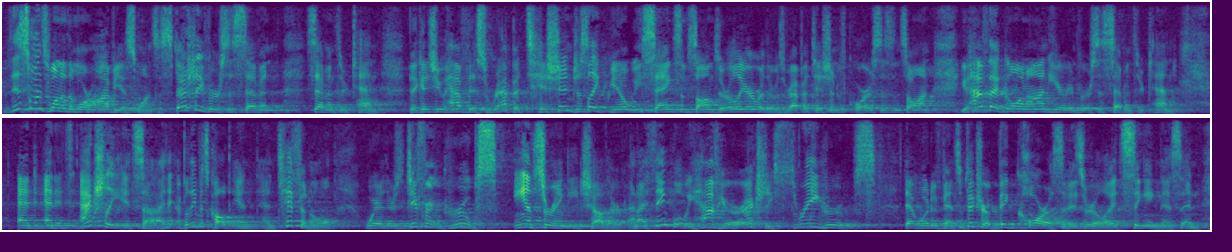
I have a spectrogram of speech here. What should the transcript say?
This one's one of the more obvious ones, especially verses 7, 7 through 10, because you have this repetition, just like you know we sang some songs earlier where there was repetition of choruses and so on. You have that going on here in verses 7 through 10. And, and it's actually, it's, uh, I, think, I believe it's called antiphonal, where there's different groups answering each other. And I think what we have here are actually three groups that would have been. So picture a big chorus of Israelites singing this, and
